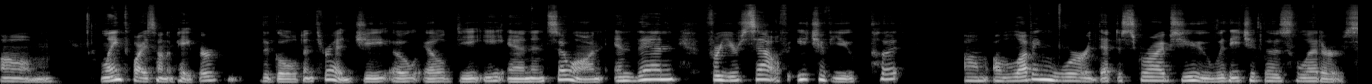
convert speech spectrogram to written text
um, lengthwise on the paper the golden thread, G O L D E N, and so on. And then for yourself, each of you put um, a loving word that describes you with each of those letters.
